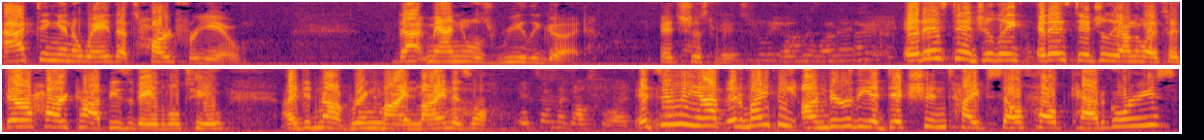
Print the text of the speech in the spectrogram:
acting in a way that's hard for you, that manual is really good. It's just Digitally on the website? it is digitally it is digitally on the website. There are hard copies available too. I did not bring mine. Mine is all. It's in the gospel library. It's in the app. It might be under the addiction type self help categories.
